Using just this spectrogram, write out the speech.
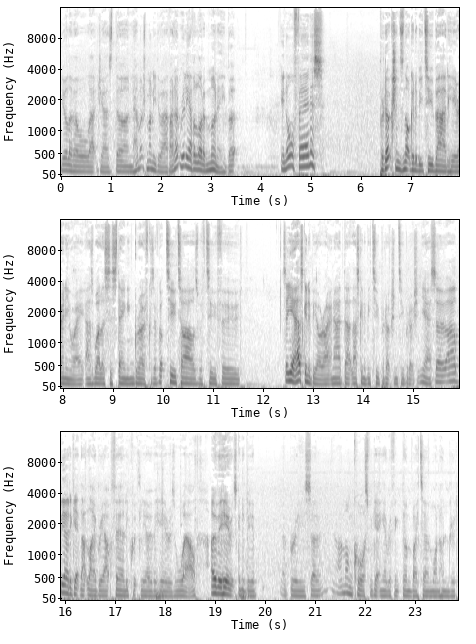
You'll have all that jazz done. How much money do I have? I don't really have a lot of money, but in all fairness, production's not going to be too bad here anyway, as well as sustaining growth, because I've got two tiles with two food. So yeah, that's going to be alright, and add that, that's going to be two production, two production. Yeah, so I'll be able to get that library out fairly quickly over here as well. Over here it's going to be a, a breeze, so I'm on course for getting everything done by turn 100.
